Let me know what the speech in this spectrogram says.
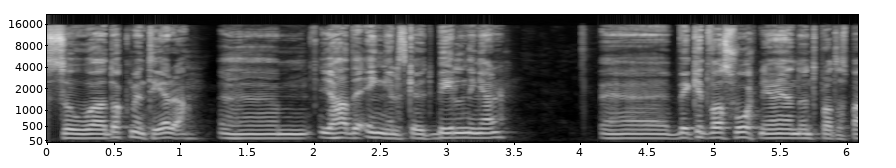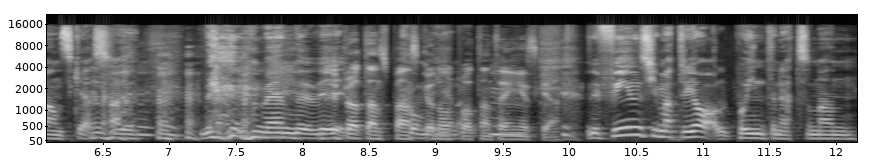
Så uh, dokumentera. Um, jag hade engelska utbildningar. Eh, vilket var svårt när jag ändå inte pratar spanska. Så det, men vi Du pratar inte spanska och de pratar inte engelska. Det finns ju material på internet som man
